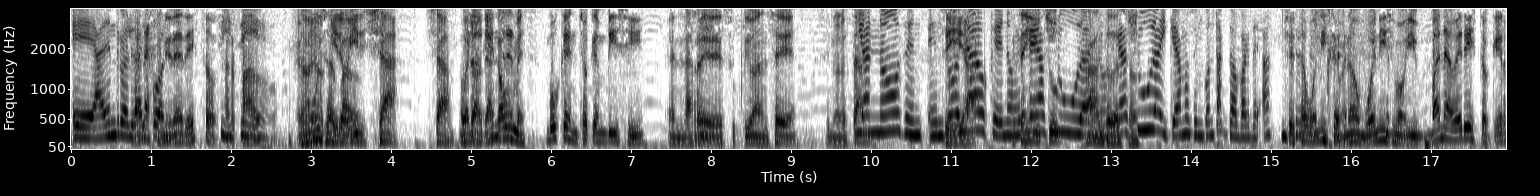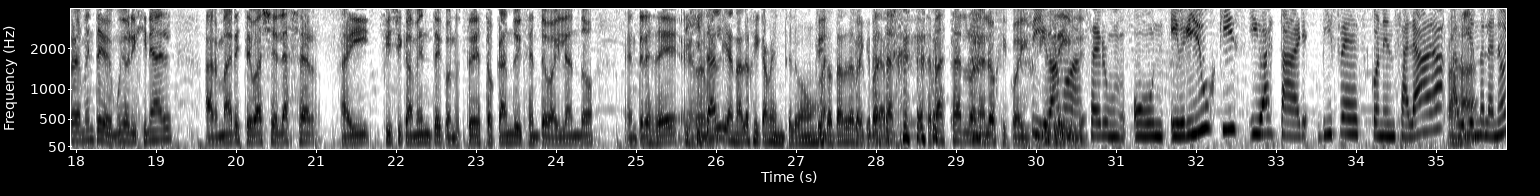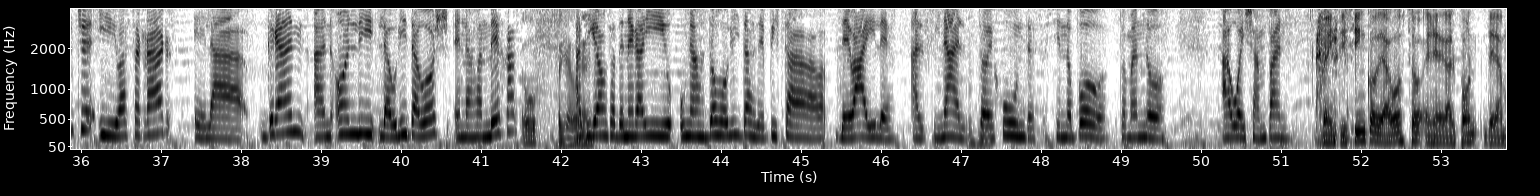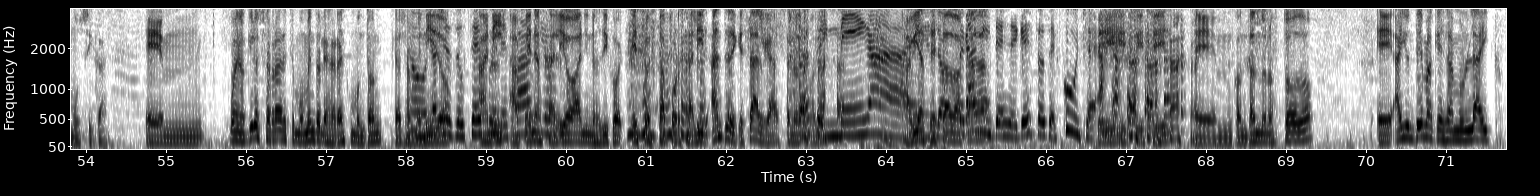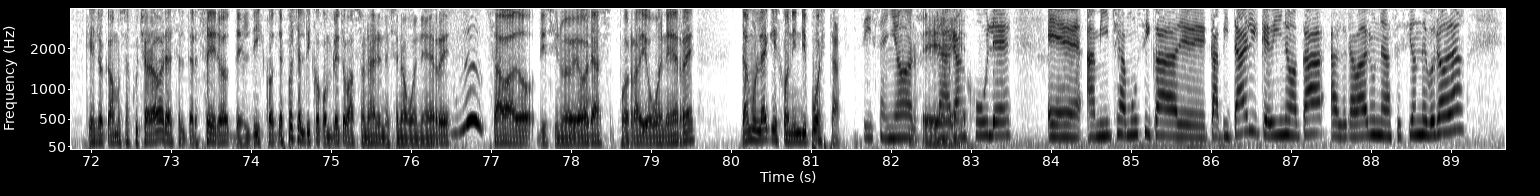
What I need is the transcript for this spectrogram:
eh, adentro del ¿Van a galpón. generar esto? Sí, zarpado. Es No, muy no, quiero zarpado. ir ya, ya. O Bueno, sea, de acá un mes. Busquen Choque en Bici en las redes, suscríbanse si no lo están. Síganos en, en Sí, todos ah, lados que nos está en YouTube. reayuda, Hagan nos todo eso. reayuda y quedamos en contacto aparte. Ah. Che, está buenísimo, ¿no? Buenísimo. Y van a ver esto, que es realmente muy original, armar este valle láser ahí físicamente con ustedes tocando y gente bailando en 3D. Digital Realmente- y analógicamente lo vamos a tratar de Va a, recrear. estar, este, va a estar lo analógico ahí. Sí, increíble. vamos a hacer un, un hibriduskis y va a estar bifes con ensalada Ajá. abriendo la noche y va a cerrar eh, la gran and only Laurita Gosh en las bandejas. Uf. Así que vamos a tener ahí unas dos horitas de pista de baile al final, todos juntos, haciendo pogo, tomando agua y champán. 25 de agosto en el Galpón de la Música. Em, bueno, quiero cerrar este momento, les agradezco un montón que hayan No, venido. gracias a ustedes por Ani el apenas salió, Ani nos dijo, esto está por salir, antes de que salga, ya no Yo lo estoy mega Habías en estado los acá. trámites de que esto se escuche. Sí, sí, sí, em, contándonos todo. Eh, hay un tema que es Dame un like, que es lo que vamos a escuchar ahora, es el tercero del disco. Después el disco completo va a sonar en escena UNR, sábado 19 horas por Radio UNR. Dame un like es con Indie Puesta. Sí, señor. Sí, sí. La Eh, gran Jule. Eh, Amicha Música de Capital, que vino acá a grabar una sesión de broda.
